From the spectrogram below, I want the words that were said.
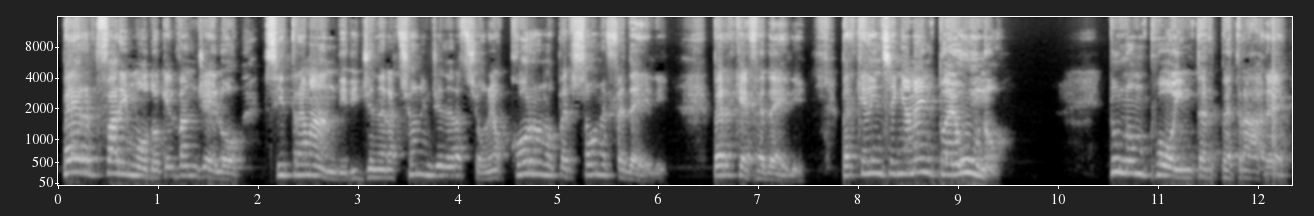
per fare in modo che il Vangelo si tramandi di generazione in generazione occorrono persone fedeli. Perché fedeli? Perché l'insegnamento è uno. Tu non puoi interpretare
